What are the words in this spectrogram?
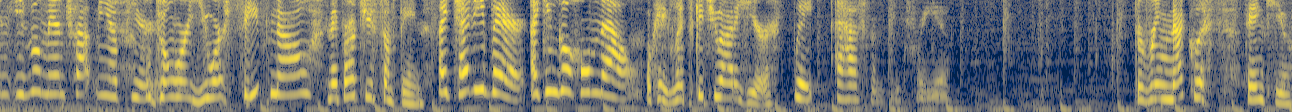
An evil man trapped me up here. Don't worry, you are safe now. And I brought you something. My teddy bear. I can go home now. Okay, let's get you out of here. Wait, I have something for you. The ring necklace. Thank you.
